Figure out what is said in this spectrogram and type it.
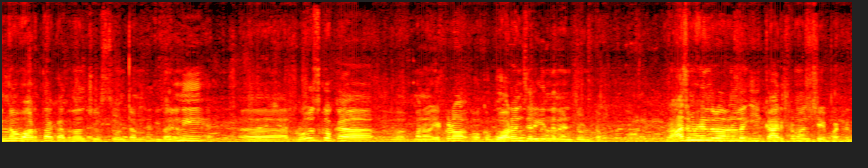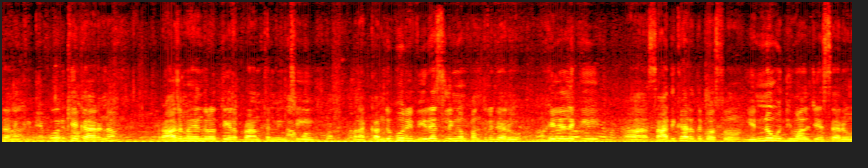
ఎన్నో వార్తా కథనాలు చూస్తూ ఉంటాం. ఇవన్నీ రోజుకొక మనం ఎక్కడో ఒక ఘోరం జరిగిందని అంటూ ఉంటాం. రాజమహేంద్రవరంలో ఈ కార్యక్రమాన్ని చేపట్టడానికి ముఖ్య కారణం రాజమహేంద్ర తీర ప్రాంతం నుంచి మన కందుకూరి వీరేశలింగం పంతులు గారు మహిళలకి సాధికారత కోసం ఎన్నో ఉద్యమాలు చేశారు.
